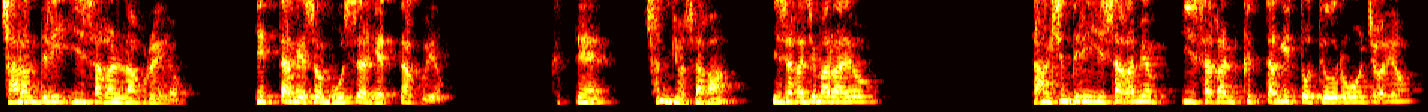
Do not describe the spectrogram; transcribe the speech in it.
사람들이 이사 가려고 그래요. 이 땅에서 못 살겠다고요. 그때 선교사가 이사 가지 말아요. 당신들이 이사 가면 이사 간 그 땅이 또 더러워져요.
